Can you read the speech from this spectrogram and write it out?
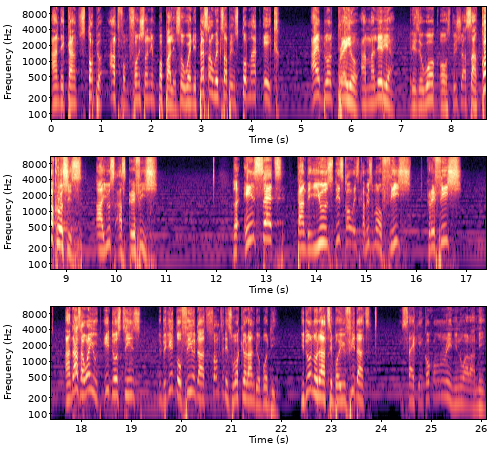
and they can stop your heart from functioning properly. So when the person wakes up in stomach ache, high blood pressure, and malaria, it is a work of spiritual sand. Cockroaches are used as crayfish. The insects can be used, this cockroach can be used of fish, crayfish. And that's why when you eat those things, you begin to feel that something is walking around your body. You don't know that, but you feel that it's like in coconut, you know what I mean?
